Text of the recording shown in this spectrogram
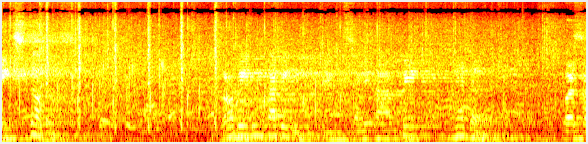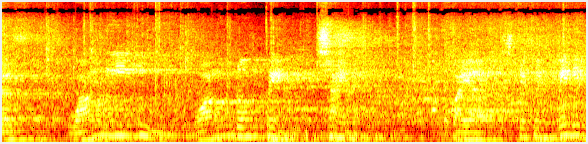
Mixed doubles. Robin Tabini and Selena Peng Nether versus Wang Yigu, Wang Dongpeng, China. by uh, Stephen Menin,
